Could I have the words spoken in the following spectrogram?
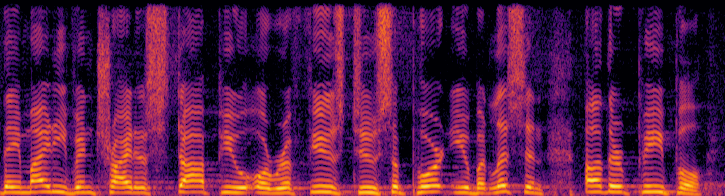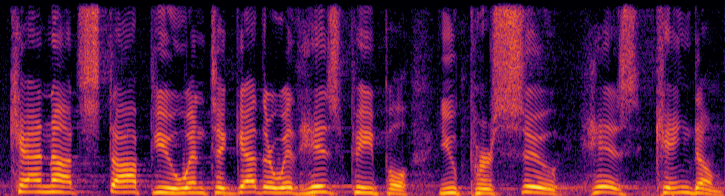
They might even try to stop you or refuse to support you. But listen, other people cannot stop you when together with His people you pursue His kingdom.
